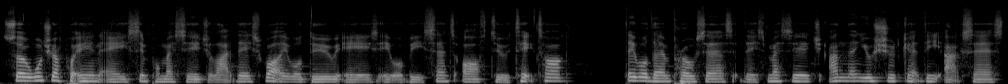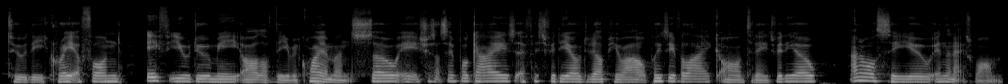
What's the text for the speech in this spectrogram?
So once you have put in a simple message like this, what it will do is it will be sent off to TikTok they will then process this message and then you should get the access to the creator fund if you do meet all of the requirements. So it's just that simple guys. If this video did help you out, please leave a like on today's video and I will see you in the next one.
